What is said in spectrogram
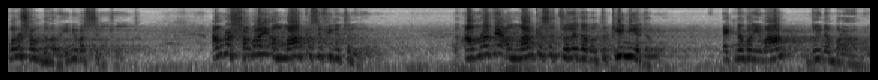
কোনো সন্দেহ নেই ইউনিভার্সিটি ট্রুথ আমরা সবাই আল্লাহর কাছে ফিরে চলে যাব। আমরা যে আল্লাহর কাছে চলে যাব, তো কি নিয়ে যাব? এক নম্বর ইমান দুই নম্বর আমল।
